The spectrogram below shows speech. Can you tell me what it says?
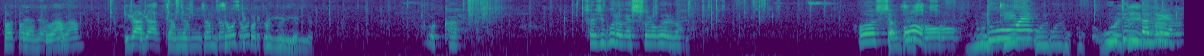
Sto attento, eh. Raga, siamo, siamo, siamo tutti 4 kill. Ok. Sei sicuro che è solo quello? Oh, Penso oh, so- due, un, un, un team da tre.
